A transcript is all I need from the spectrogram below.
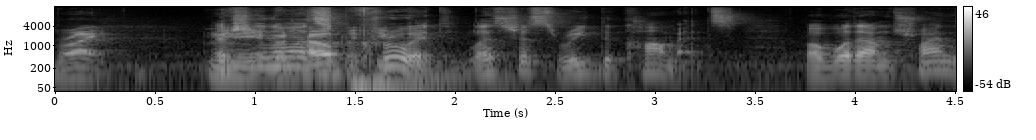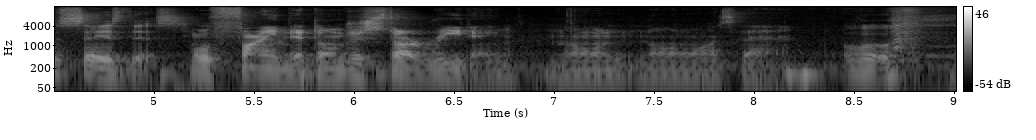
Right. I mean, Actually, you know would what? help Screw it. Let's just read the comments. But what I'm trying to say is this. We'll find it. Don't just start reading. No one, no one wants that.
